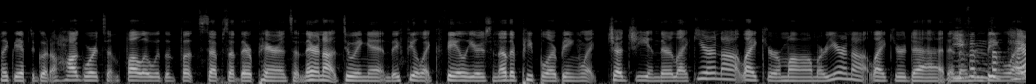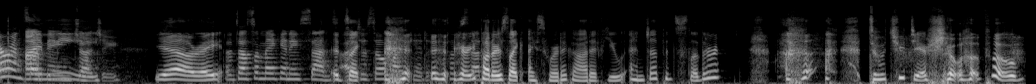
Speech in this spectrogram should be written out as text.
like they have to go to Hogwarts and follow with the footsteps of their parents and they're not doing it and they feel like failures and other people are being like judgy and they're like you're not like your mom or you're not like your dad and then Even the being like parents are being me. judgy. Yeah, right. That doesn't make any sense. It's I like just don't like it. Harry. Potter's like, I swear to God, if you end up in Slytherin, don't you dare show up home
